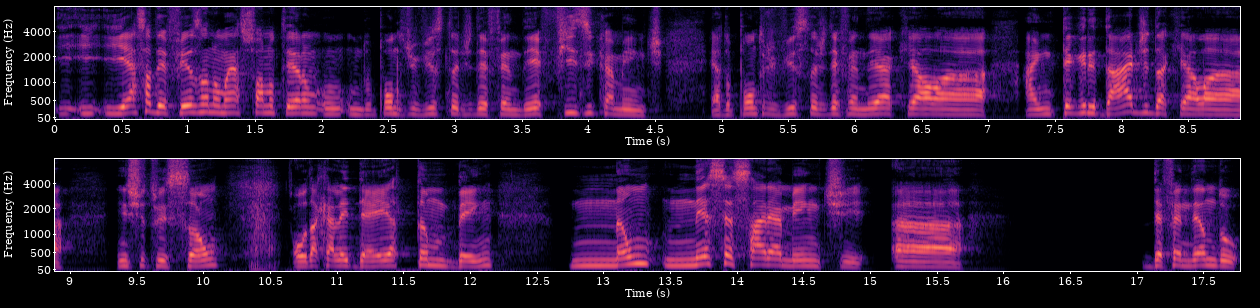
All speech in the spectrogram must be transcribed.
E, e, e essa defesa não é só no termo um, do ponto de vista de defender fisicamente, é do ponto de vista de defender aquela. a integridade daquela instituição ou daquela ideia também, não necessariamente uh, defendendo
